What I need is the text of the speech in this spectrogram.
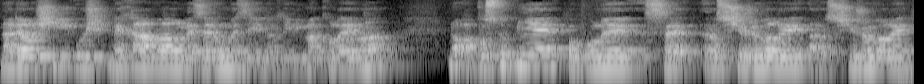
Na další už nechával mezeru mezi jednotlivýma kolejema. No a postupně po poli se rozšiřovaly a rozšiřovaly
